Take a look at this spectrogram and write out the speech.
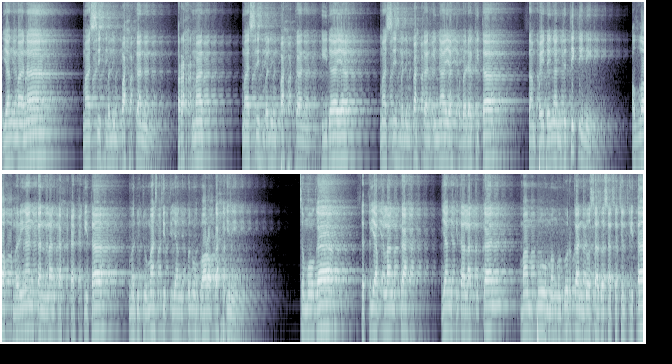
Yang mana masih melimpahkan rahmat, masih melimpahkan hidayah, masih melimpahkan inayah kepada kita sampai dengan detik ini Allah meringankan langkah kaki kita menuju masjid yang penuh barokah ini. Semoga setiap langkah yang kita lakukan mampu menggugurkan dosa-dosa kecil kita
